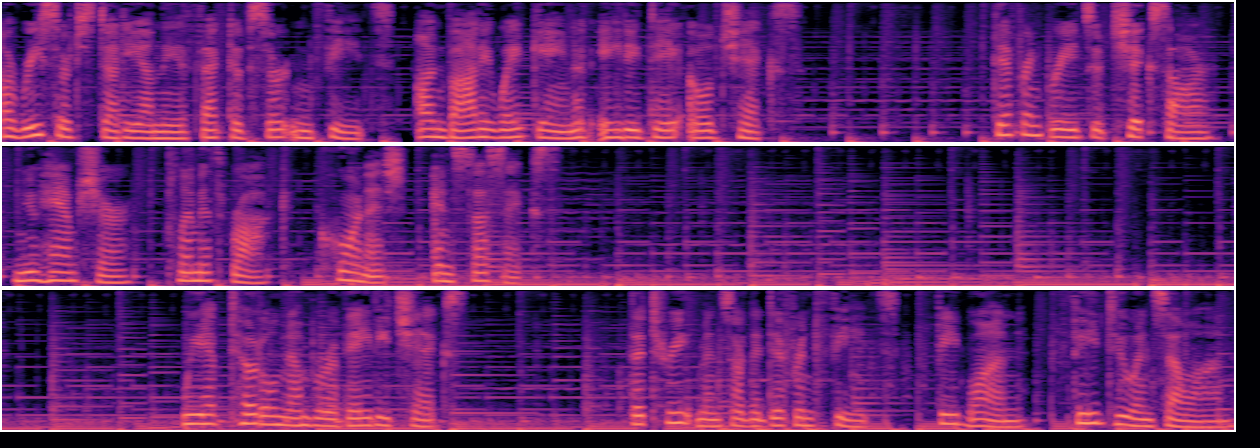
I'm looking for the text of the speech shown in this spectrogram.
a research study on the effect of certain feeds on body weight gain of 80-day-old chicks. Different breeds of chicks are New Hampshire, Plymouth Rock, Cornish, and Sussex. We have total number of 80 chicks. The treatments are the different feeds, feed 1, feed 2 and so on.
